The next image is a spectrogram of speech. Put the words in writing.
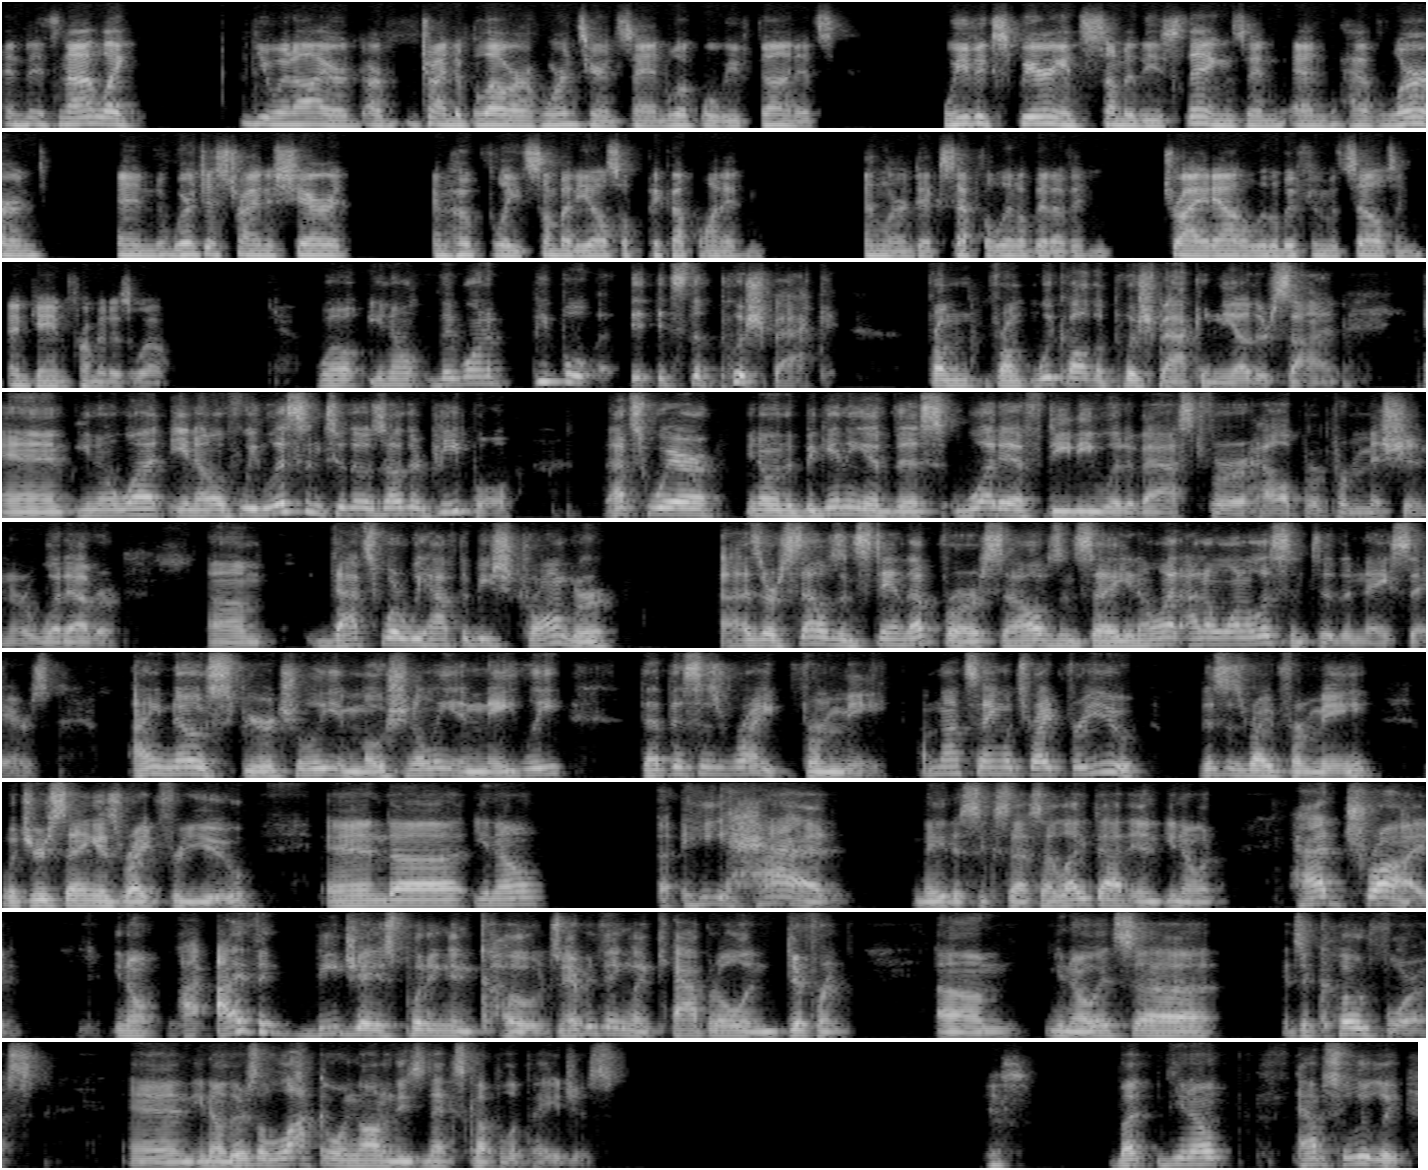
and it's not like you and I are, are trying to blow our horns here and saying, look what we've done. It's we've experienced some of these things and and have learned, and we're just trying to share it, and hopefully somebody else will pick up on it and, and learn to accept a little bit of it and try it out a little bit for themselves and, and gain from it as well. Well, you know, they want to people. It, it's the pushback from from we call the pushback on the other side and you know what? You know, if we listen to those other people, that's where, you know, in the beginning of this, what if DD would have asked for help or permission or whatever? Um, that's where we have to be stronger as ourselves and stand up for ourselves and say, you know what? I don't want to listen to the naysayers. I know spiritually, emotionally, innately that this is right for me. I'm not saying what's right for you. This is right for me what you're saying is right for you. And, uh, you know, uh, he had made a success. I like that. And, you know, had tried, you know, I, I think BJ is putting in codes, everything like capital and different. Um, you know, it's a, it's a code for us. And, you know, there's a lot going on in these next couple of pages. Yes. But, you know, absolutely.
